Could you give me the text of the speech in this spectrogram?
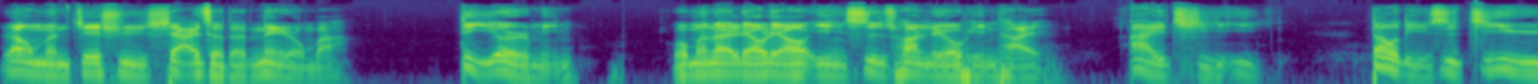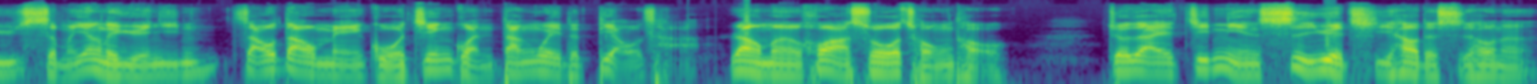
让我们接续下一则的内容吧。第二名，我们来聊聊影视串流平台爱奇艺，到底是基于什么样的原因遭到美国监管单位的调查？让我们话说从头，就在今年四月七号的时候呢，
